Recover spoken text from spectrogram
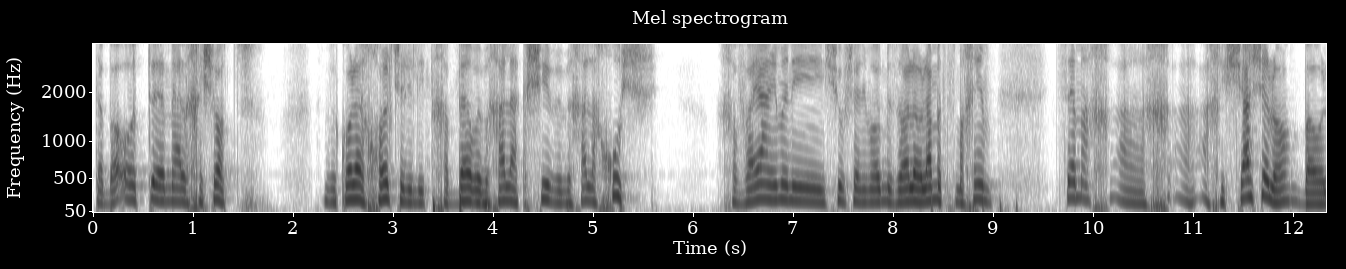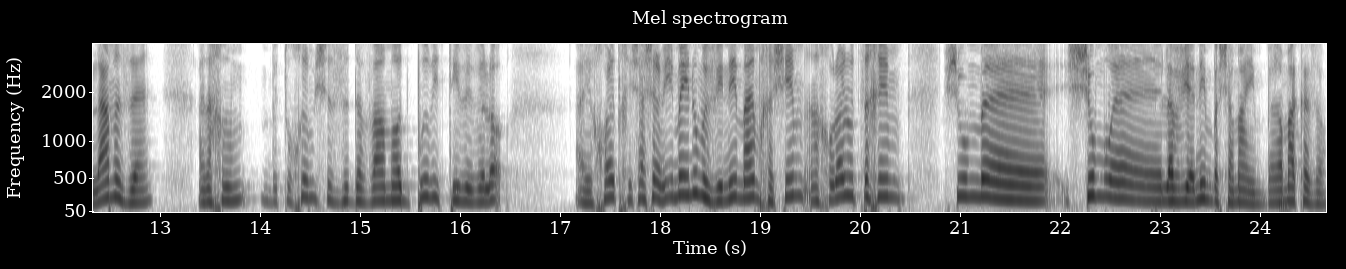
טבעות אה, מאלחשות, וכל היכולת שלי להתחבר ובכלל להקשיב ובכלל לחוש חוויה, אם אני, שוב, שאני מאוד מזוהה לעולם הצמחים, צמח, החישה שלו בעולם הזה, אנחנו בטוחים שזה דבר מאוד פרימיטיבי ולא... היכולת חישה שלהם, אם היינו מבינים מה הם חשים, אנחנו לא היינו צריכים שום, אה, שום אה, לוויינים בשמיים, ברמה כזו.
